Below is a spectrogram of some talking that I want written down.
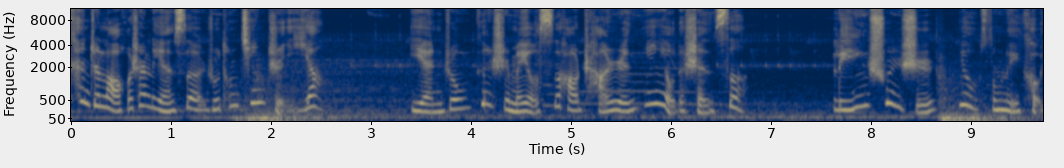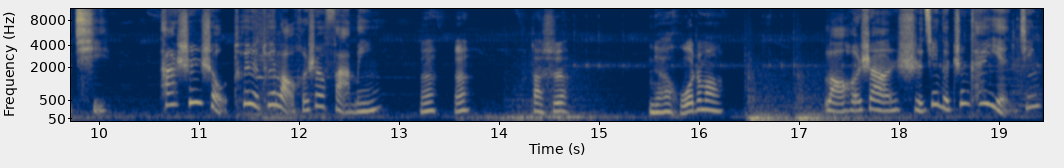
看着老和尚脸色如同金纸一样，眼中更是没有丝毫常人应有的神色。李英瞬时又松了一口气，他伸手推了推老和尚法名：“嗯嗯，大师，你还活着吗？”老和尚使劲的睁开眼睛，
